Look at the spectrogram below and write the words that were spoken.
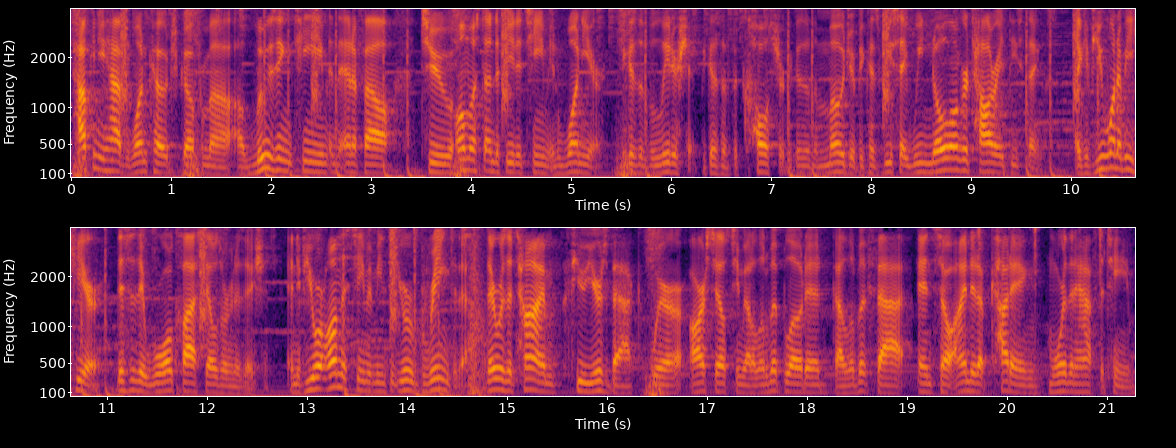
How can you have one coach go from a, a losing team in the NFL to almost undefeated team in one year because of the leadership, because of the culture, because of the mojo, because we say we no longer tolerate these things. Like if you want to be here, this is a world-class sales organization. And if you are on this team, it means that you're agreeing to that. There was a time a few years back where our sales team got a little bit bloated, got a little bit fat, and so I ended up cutting more than half the team.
